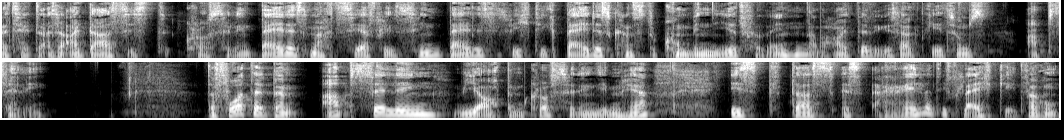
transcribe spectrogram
etc. Also all das ist Cross-Selling. Beides macht sehr viel Sinn, beides ist wichtig, beides kannst du kombiniert verwenden, aber heute, wie gesagt, geht es ums Upselling. Der Vorteil beim Upselling, wie auch beim Cross-Selling nebenher, ist, dass es relativ leicht geht. Warum?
